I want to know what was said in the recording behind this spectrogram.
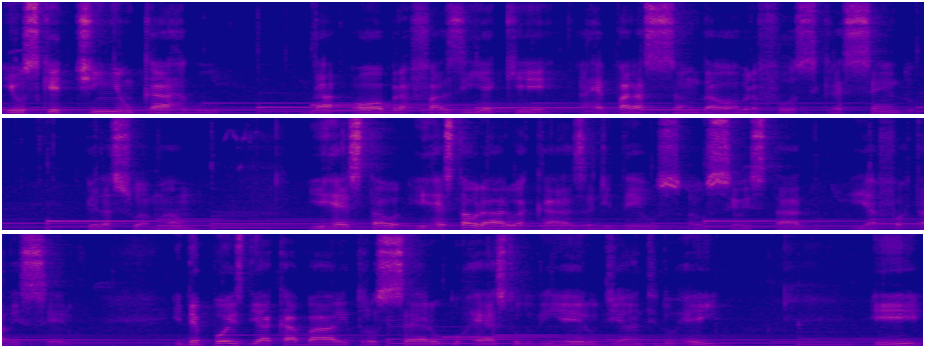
E os que tinham cargo da obra fazia que a reparação da obra fosse crescendo pela sua mão e restauraram a casa de Deus ao seu estado e a fortaleceram. E depois de acabar, trouxeram o resto do dinheiro diante do rei e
